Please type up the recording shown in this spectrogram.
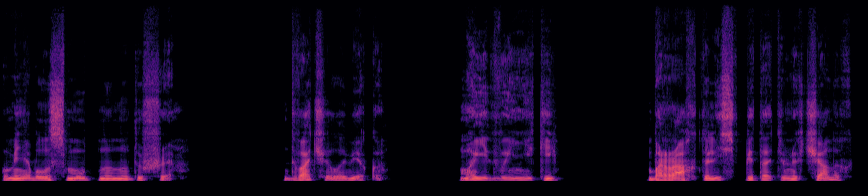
У меня было смутно на душе. Два человека, мои двойники, барахтались в питательных чанах,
